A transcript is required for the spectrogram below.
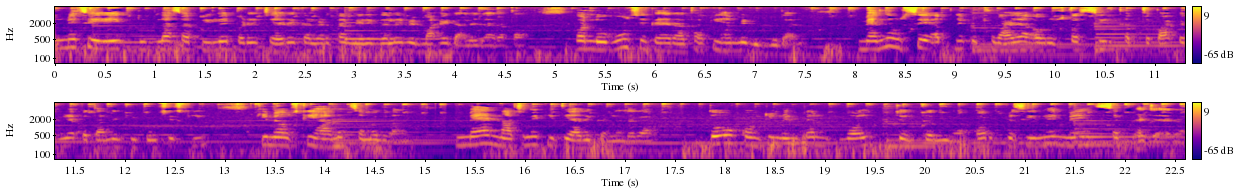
उनमें से एक दुबला सा पीले पड़े चेहरे का लड़का मेरे गले में माहे डाले जा रहा था और लोगों से कह रहा था कि हमें गुदगुदाए मैंने उससे अपने को छुड़ाया और उसका सिर थपथपा कर यह बताने की कोशिश की कि मैं उसकी हालत समझ रहा हूँ। मैं नाचने की तैयारी करने लगा। दो कॉन्टिनेंटल वॉल्ट करूँगा और पसीने में सब रह जाएगा।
